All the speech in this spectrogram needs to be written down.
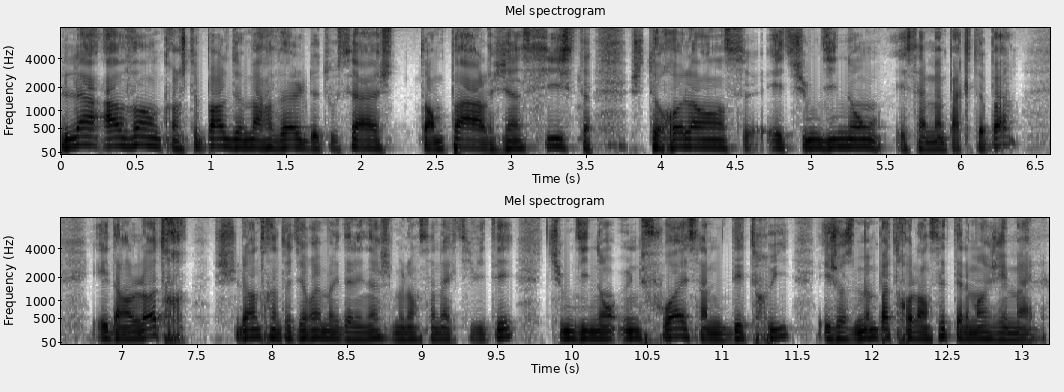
Là, avant, quand je te parle de Marvel, de tout ça, je t'en parle, j'insiste, je te relance et tu me dis non et ça m'impacte pas. Et dans l'autre, je suis là en train de te dire, ouais, Magdalena, je me lance en activité. Tu me dis non une fois et ça me détruit et j'ose même pas te relancer tellement j'ai mal.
